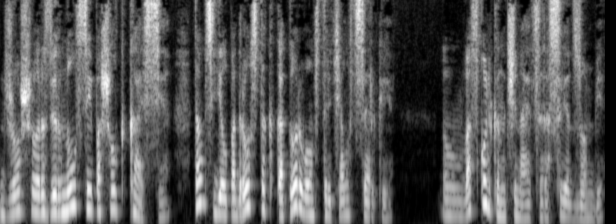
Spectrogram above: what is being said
Джошуа развернулся и пошел к кассе. Там сидел подросток, которого он встречал в церкви. «Во сколько начинается рассвет зомби?»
